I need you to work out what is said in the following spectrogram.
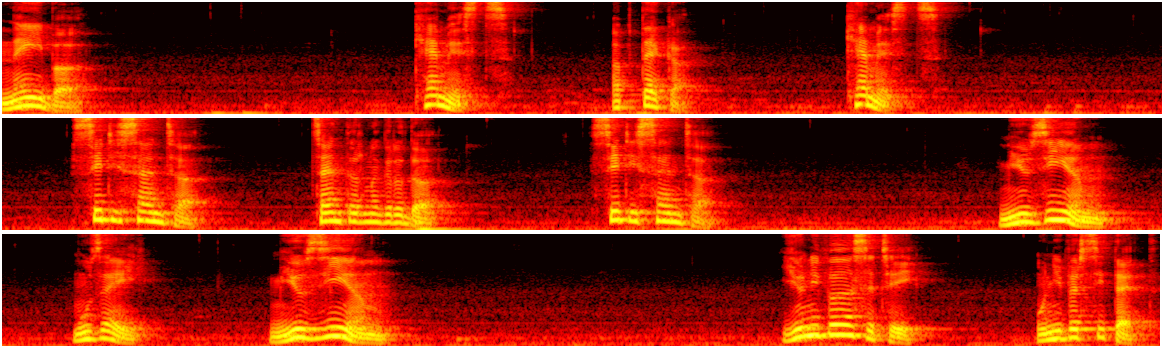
Neighbor. Chemists. Аптека. Chemists. City Center. Център на града. City Center. Museum. Музей. Museum. University. Университет.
